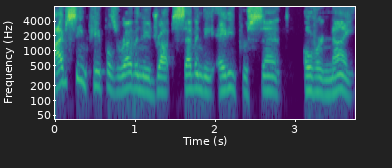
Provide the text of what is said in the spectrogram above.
I've seen people's revenue drop 70, 80% overnight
